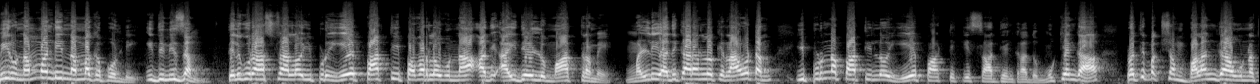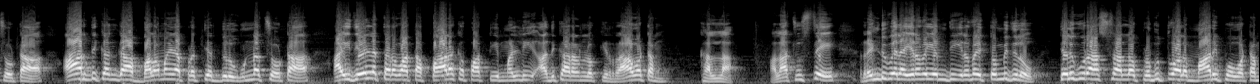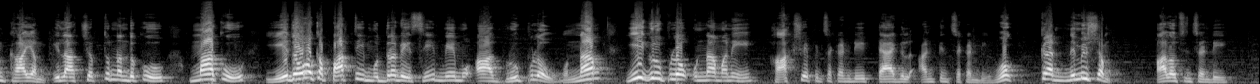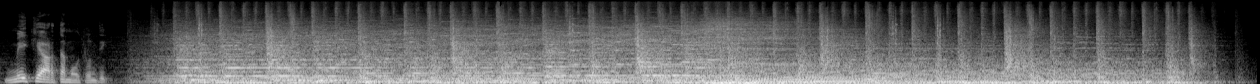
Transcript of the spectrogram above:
మీరు నమ్మండి నమ్మకపోండి. ఇది నిజం. తెలుగు రాష్ట్రాల్లో ఇప్పుడు ఏ పార్టీ పవర్లో ఉన్నా అది ఐదేళ్ళు మాత్రమే. మళ్ళీ అధికారంలోకి రావటం ఇప్పుడున్న పార్టీల్లో ఏ పార్టీకి సాధ్యం కాదు. ముఖ్యంగా ప్రతిపక్షం బలంగా ఉన్న చోట ఆర్థికంగా బలమైన ప్రత్యర్థులు ఉన్న చోట ఐదేళ్ళ తర్వాత పాలక పార్టీ మళ్ళీ అధికారంలోకి రావటం కల్లా. అలా చూస్తే రెండు వేల ఇరవై ఎనిమిది ఇరవై తొమ్మిదిలో తెలుగు రాష్ట్రాల్లో ప్రభుత్వాలు మారిపోవటం ఖాయం. ఇలా చెప్తున్నందుకు మాకు ఏదో ఒక పార్టీ ముద్ర వేసి మేము ఆ గ్రూపులో ఉన్నాం. ఈ గ్రూపులో ఉన్నామని ఆక్షేపించకండి ట్యాగులు అంటించకండి. ఒక్క నిమిషం ఆలోచించండి మీకే అర్థమవుతుంది.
